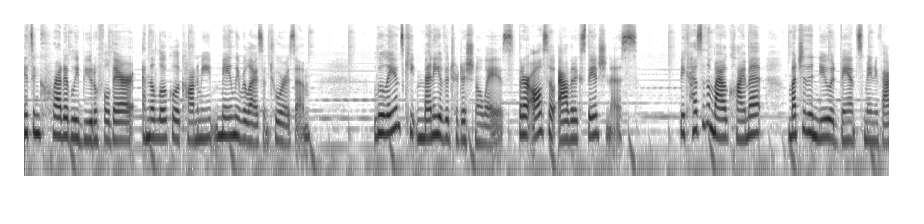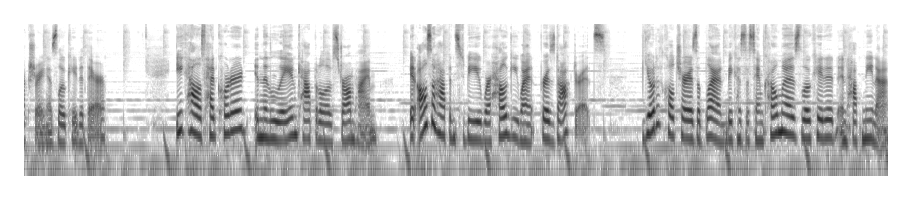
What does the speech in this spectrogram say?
It's incredibly beautiful there, and the local economy mainly relies on tourism. Lulaeans keep many of the traditional ways, but are also avid expansionists. Because of the mild climate, much of the new advanced manufacturing is located there. ECAL is headquartered in the Lulaean capital of Stromheim. It also happens to be where Helge went for his doctorates. Jodith culture is a blend because the Samkoma is located in Hapnina,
